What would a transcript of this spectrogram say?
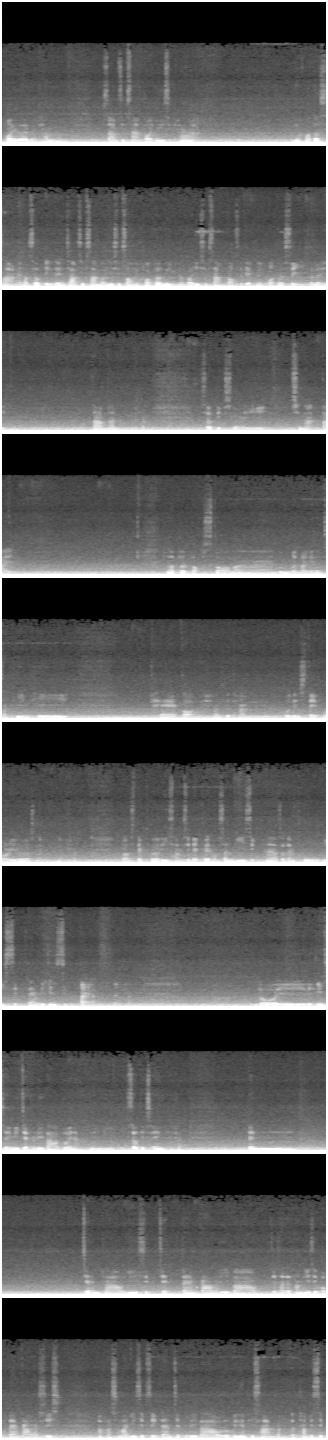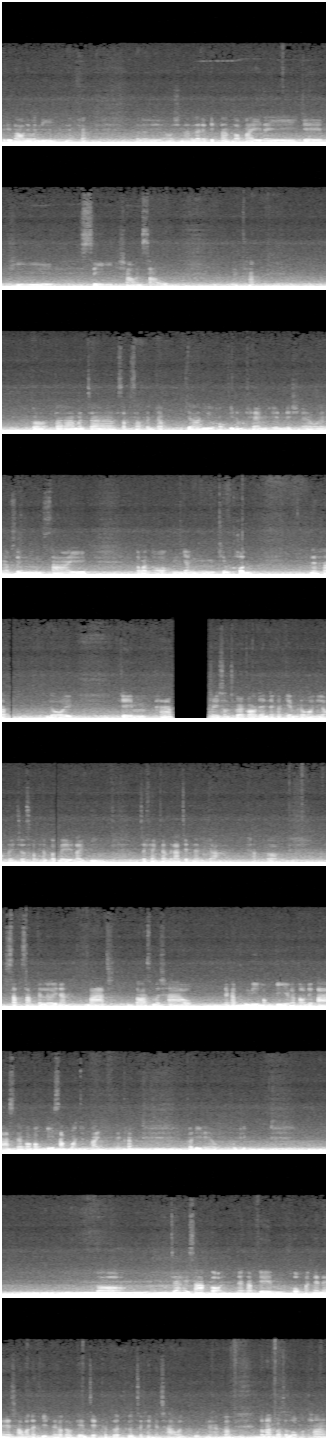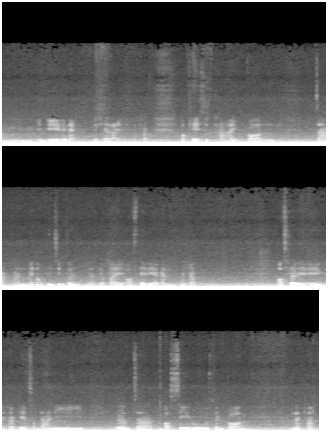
Warriors เนี่ยทำ 33 ต่อ 25 ในควอเตอร์3นะครับเซลติกเอง33 ต่อ 22 ในควอเตอร์1แล้วก็ 23 ต่อ 11 ในควอเตอร์4ก็เลยตามนั้นนะครับเซลติกเลยชนะไปถ้าเราเปิด box score มาดูกันหน่อยเริ่มจากทีมที่แพ้ก่อนก็คือทาง Golden State Warriors นะครับก็สเตฟ เคอร์รี่31เคลย์ ทอมป์สัน25จอร์แดน พูลมี 10 แต้มวิกกินส์18 โดยวิกกินส์เองมี 7 รีบาวด์ด้วยนะในนี้เซลติกส์เองนะครับ เป็นเจเลนบราวน์27 แต้ม 9 รีบาวด์เจสันเททัม26 แต้ม 9 แอสซิสต์มาร์คัสสมาร์ท24 แต้ม 7 รีบาวด์โรเบิร์ตวิลเลียมส์ที่ 3 ก็ทำไป 10 รีบาวด์ในวันนี้นะครับ ก็เลยเอาชนะแล้วเดี๋ยวติดตามต่อไปในเกมที่ 4 เช้าวันเสาร์นะครับ ก็ตารางมันจะสับๆกันกับ กีฬานี้อยู่ฮอกกี้น้ำแข็ง NHL นะครับ ซึ่งสายตะวันออกนั้นยังเข้มข้นนะครับ โดยเกม5 Madison Square Garden นะครับ เกมระหว่าง New York Rangers กับ Tampa Bay Lightning จะแข่งกันเวลา 7 นาฬิกาครับ ก็สับๆกันเลยนะ บาสบาสเมื่อเช้านะครับ พรุ่งนี้ฮอกกี้แล้วก็ต่อด้วยบาส แล้วก็ฮอกกี้สับวันกันไปนะครับ ก็ดีแล้วพูดถึงก็ แจ้งให้ทราบก่อนนะครับ เกม 6 แน่ๆเช้าวันอาทิตย์นะครับ แล้วเกม 7 ถ้าเกิดขึ้นจะแข่งกันเช้าวันพุธนะครับ ก็ตารางก็จะลงกับทาง NBA ด้วยแหละ ไม่ใช่อะไรนะครับ โอเค สุดท้ายก่อนจากกันไม่ต้องขึ้นซิงเกิลนะ เดี๋ยวไปออสเตรเลียกันนะครับ ออสเตรเลียเองนะครับ เกมสัปดาห์นี้ เริ่มจากออสซี่รูกันก่อนนะครับ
